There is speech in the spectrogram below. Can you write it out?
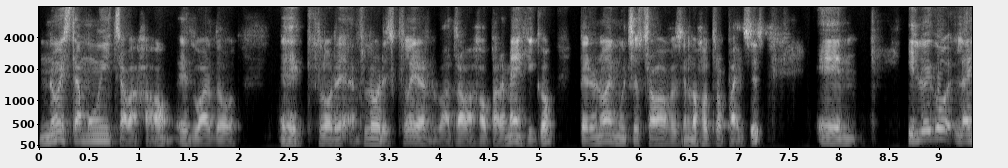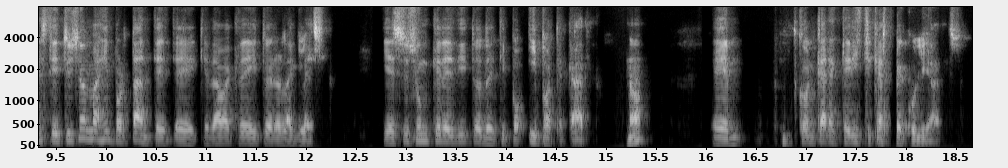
No está muy trabajado. Eduardo eh, Flores, Clare lo ha trabajado para México, pero no hay muchos trabajos en los otros países. Eh, y luego la institución más importante de, que daba crédito era la iglesia. Y eso es un crédito de tipo hipotecario, ¿no? Em, con características peculiares.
